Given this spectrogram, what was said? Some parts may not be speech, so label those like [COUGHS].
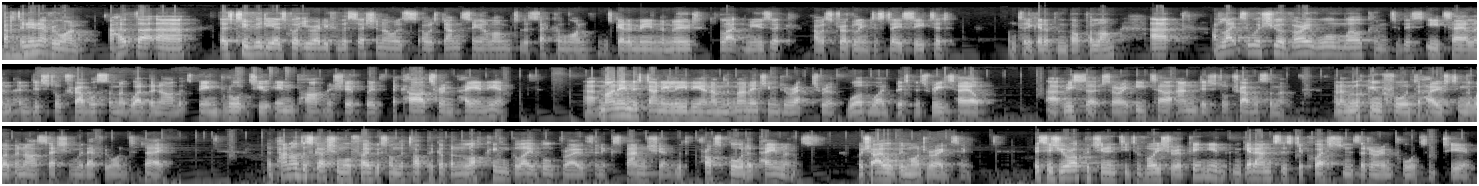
Good afternoon, everyone. I hope that uh, those two videos got you ready for the session. I was I was dancing along to the second one. It was getting me in the mood. I like the music. I was struggling to stay seated. Wanted to get up and bop along. Uh, I'd like to wish you a very warm welcome to this e-tail and, and digital travel summit webinar that's being brought to you in partnership with Ekata and Payoneer. Uh, my name is Danny Levy, and I'm the managing director of Worldwide Business Retail uh, Research, sorry, e-tail and Digital Travel Summit and I'm looking forward to hosting the webinar session with everyone today. The panel discussion will focus on the topic of unlocking global growth and expansion with cross-border payments, which I will be moderating. This is your opportunity to voice your opinion and get answers to questions that are important to you.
